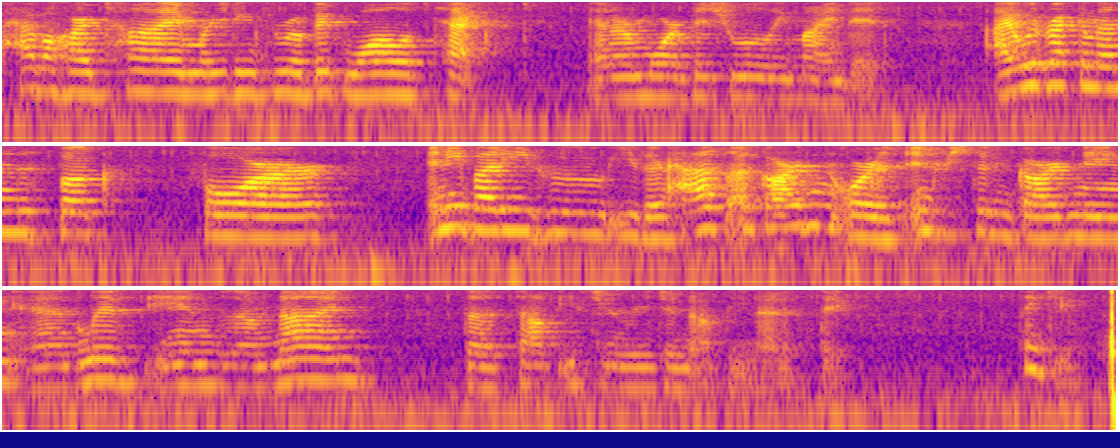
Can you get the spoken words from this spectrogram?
have a hard time reading through a big wall of text and are more visually minded. I would recommend this book for anybody who either has a garden or is interested in gardening and lives in Zone 9, the southeastern region of the United States. Thank you.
